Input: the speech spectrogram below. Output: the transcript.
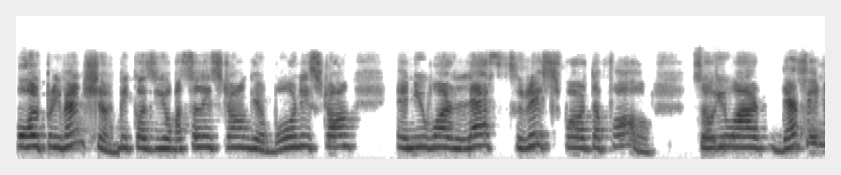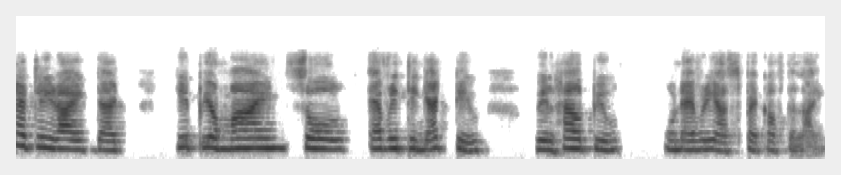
fall prevention because your muscle is strong, your bone is strong, and you are less risk for the fall. So you are definitely right that keep your mind, soul, everything active will help you on every aspect of the life.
